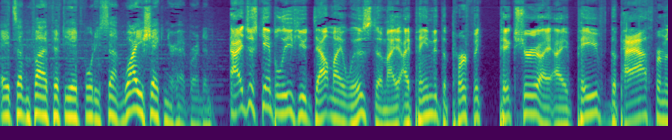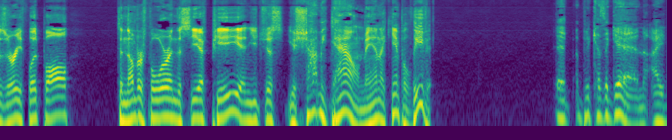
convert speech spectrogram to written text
875 5847. Why are you shaking your head, Brendan? I just can't believe you doubt my wisdom. I, I painted the perfect picture. I, I paved the path for Missouri football to number four in the CFP, and you just you shot me down, man. I can't believe it. It, because again, I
